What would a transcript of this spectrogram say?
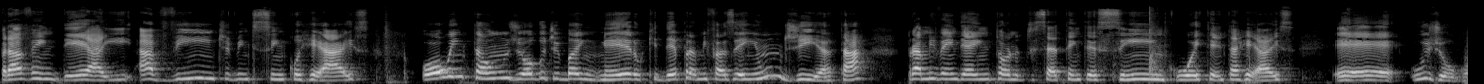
para vender aí a 20, 25 reais. Ou então um jogo de banheiro que dê para me fazer em um dia, tá? Para me vender em torno de 75, 80 reais é, o jogo.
